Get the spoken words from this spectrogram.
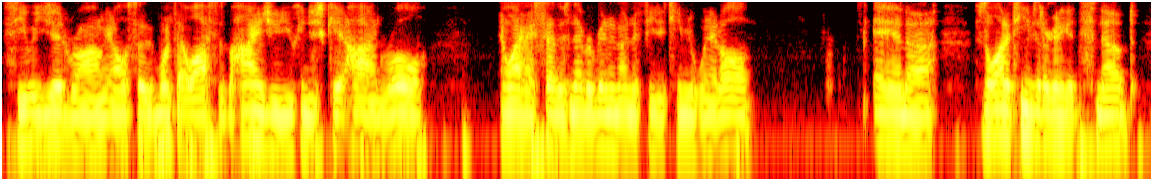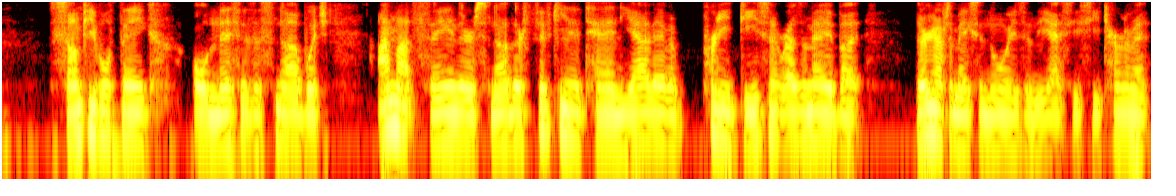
see what you did wrong. And also, once that loss is behind you, you can just get hot and roll. And like I said, there's never been an undefeated team to win it all. And uh, there's a lot of teams that are going to get snubbed. Some people think Ole Miss is a snub, which I'm not saying they're a snub. They're 15 to 10. Yeah, they have a pretty decent resume, but – they're going to have to make some noise in the SEC tournament.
